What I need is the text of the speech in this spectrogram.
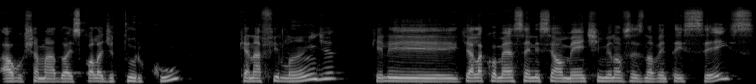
algo chamado a Escola de Turku, que é na Finlândia que, ele, que ela começa inicialmente em 1996.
